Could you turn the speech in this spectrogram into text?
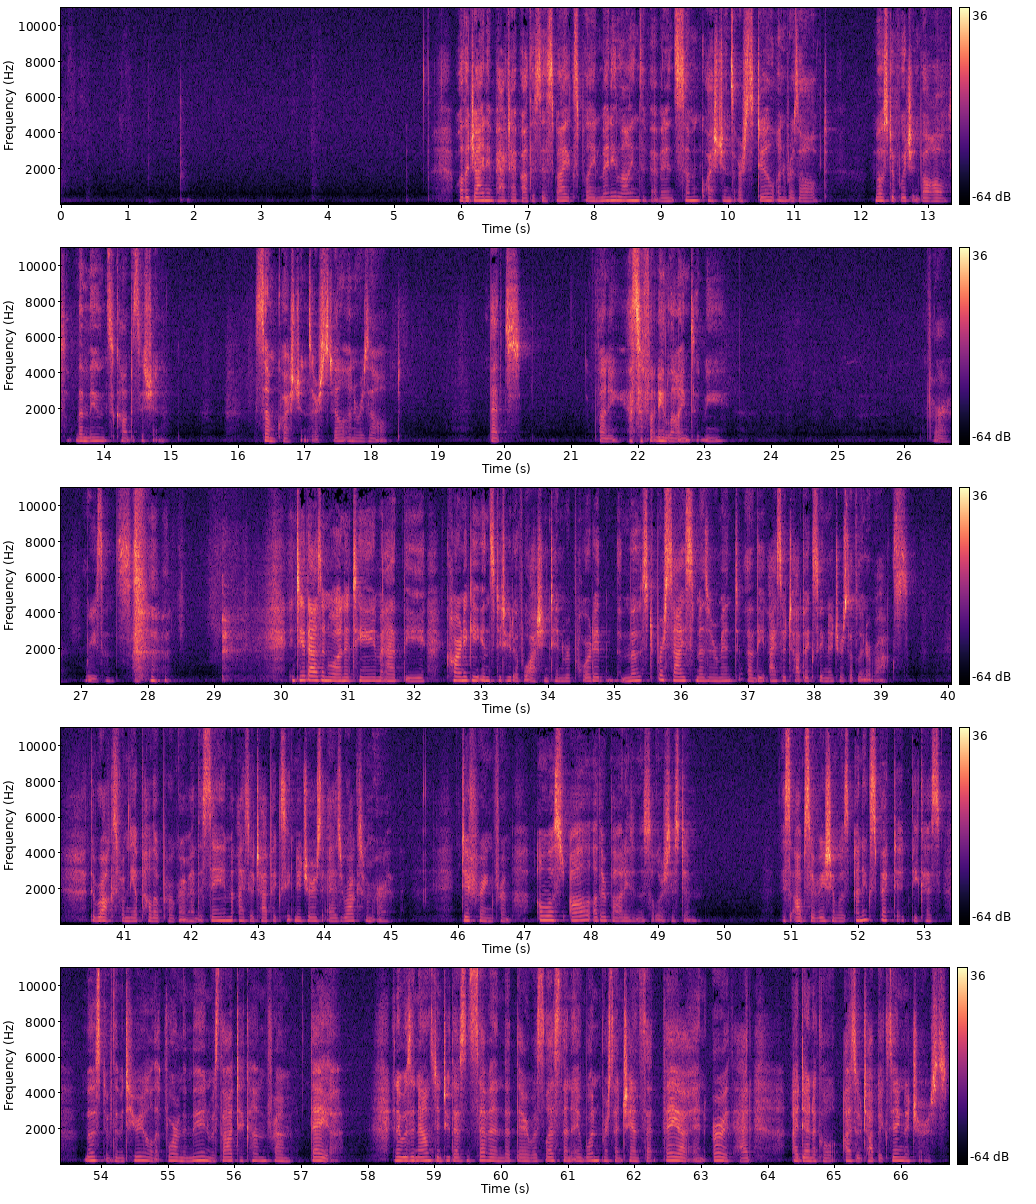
While the giant impact hypothesis might explain many lines of evidence, some questions are still unresolved, most of which involve the moon's composition. Some questions are still unresolved. That's funny. That's a funny line to me for reasons. In 2001, a team at the Carnegie Institute of Washington reported the most precise measurement of the isotopic signatures of lunar rocks. The rocks from the Apollo program had the same isotopic signatures as rocks from Earth, differing from almost all other bodies in the solar system. This observation was unexpected because most of the material that formed the moon was thought to come from Theia and it was announced in 2007 that there was less than a 1% chance that Theia and Earth had identical isotopic signatures.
